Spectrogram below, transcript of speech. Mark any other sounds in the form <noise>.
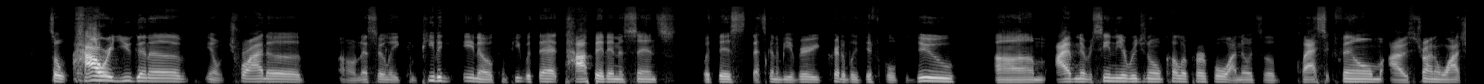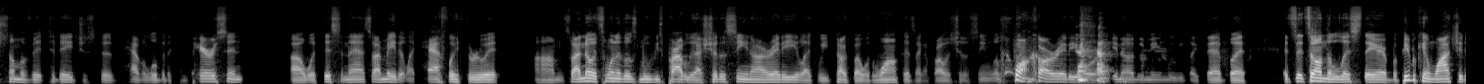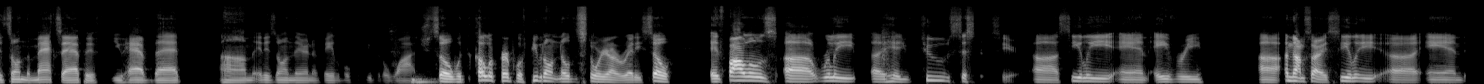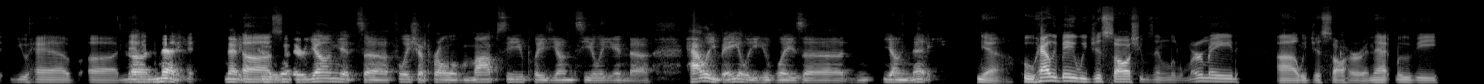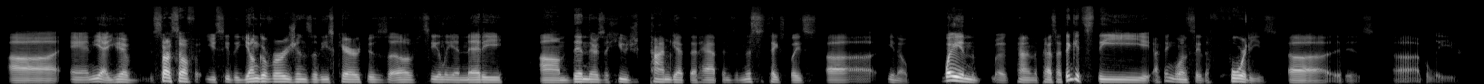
So how are you gonna, you know, try to, I don't necessarily compete, you know, compete with that, top it in a sense with this? That's going to be very incredibly difficult to do. Um, I've never seen the original Color Purple. I know it's a classic film. I was trying to watch some of it today just to have a little bit of comparison uh, with this and that. So I made it like halfway through it. Um, so I know it's one of those movies probably I should have seen already. Like we talked about with Wonka, it's like I probably should have seen <laughs> Willy Wonka already, or <laughs> you know, the main movies like that. But it's it's on the list there. But people can watch it. It's on the Max app if you have that. Um, it is on there and available for people to watch. Mm-hmm. So with the color purple, if people don't know the story already, so it follows uh really uh two sisters here, uh Celie and Avery. Uh, no, I'm sorry, Celie, uh, and you have uh, Nettie. Uh, Nettie. Nettie, uh, when they're young, it's uh, Phylicia Pearl Mpasi who plays young Celie, and uh, Halle Bailey who plays uh, young Nettie. Yeah, who Halle Bailey we just saw. She was in Little Mermaid. Uh, we just saw her in that movie. Uh, and yeah, you have starts off. You see the younger versions of these characters of Celie and Nettie. Um, then there's a huge time gap that happens, and this takes place, uh, you know, way in the, uh, kind of the past. I think it's the I think I want to say the 40s. Uh, it is, uh, I believe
